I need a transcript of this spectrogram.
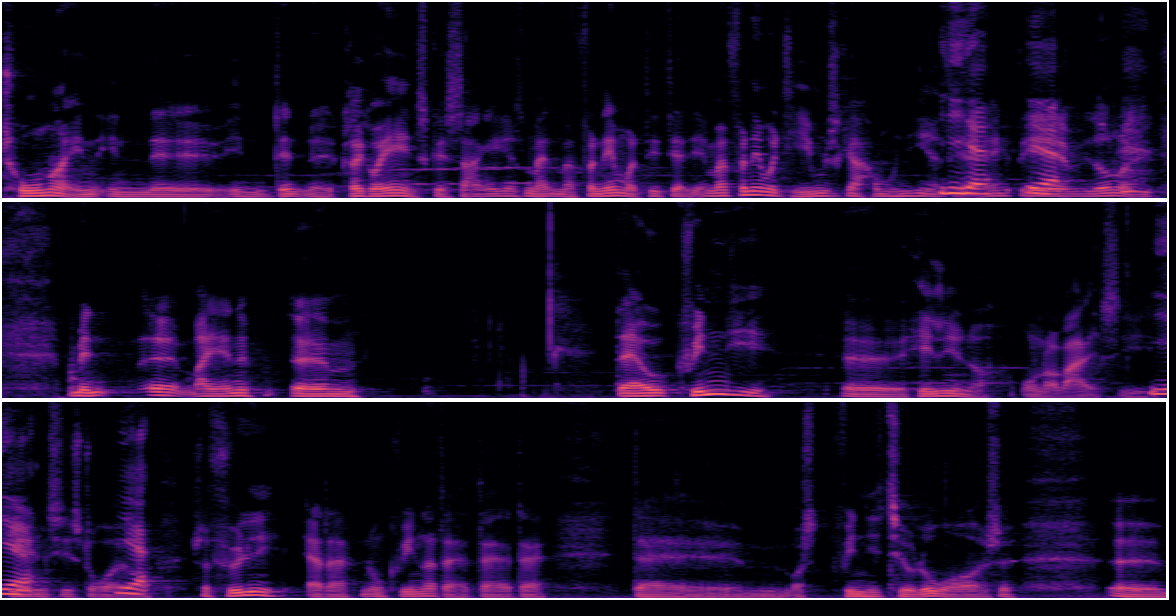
toner end, end, øh, end den øh, gregorianske sang. Ikke? Altså man, man fornemmer det der, ja, man fornemmer de himmelske harmonier. Ja, der, ikke? Det ja. er vidunderligt. Men øh, Marianne, øh, der er jo kvindelige øh, helgener undervejs i Ja. kirkens historie. Ja. Selvfølgelig er der nogle kvinder, der, der, der, der øh, også kvindelige teologer også. Øh,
